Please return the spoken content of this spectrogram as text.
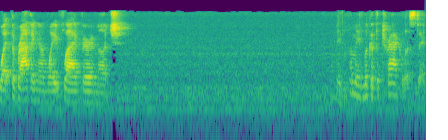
what the rapping on White Flag very much. Let me, let me look at the track listing.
